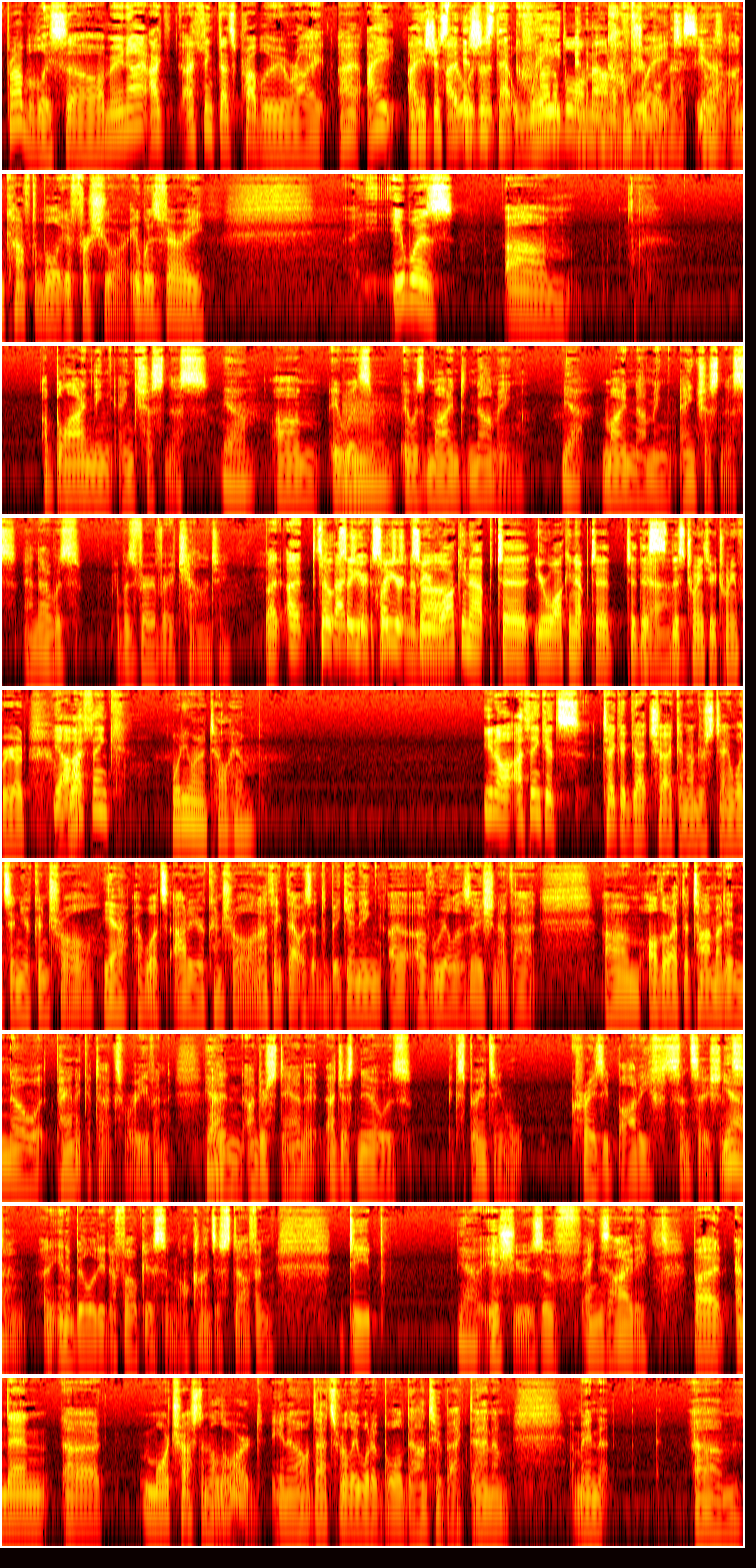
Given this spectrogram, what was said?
Probably so. I mean, I, I, I think that's probably right. I, I, I it's just- I it's was just that weight and amount of weight. uncomfortableness, It was uncomfortable for sure. It was very. It was, um, a blinding anxiousness. Yeah. Um, it was Mm. it was mind numbing, Yeah. mind numbing anxiousness, and I was it was very very challenging. But uh, So so you're your so you're question so you're walking up to you're walking up to to this Yeah. this 23 24 year old. Yeah, I think what do you want to tell him? you know I think it's take a gut check and understand what's in your control. Yeah. and what's out of your control. And I think that was at the beginning uh, of realization of that. Um, although at the time I didn't know what panic attacks were even. Yeah. I didn't understand it. I just knew I was experiencing crazy body sensations Yeah. and an inability to focus and all kinds of stuff and deep Yeah. issues of anxiety. But and then uh, more trust in the Lord. You know, that's really what it boiled down to back then. Um, I mean, um,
